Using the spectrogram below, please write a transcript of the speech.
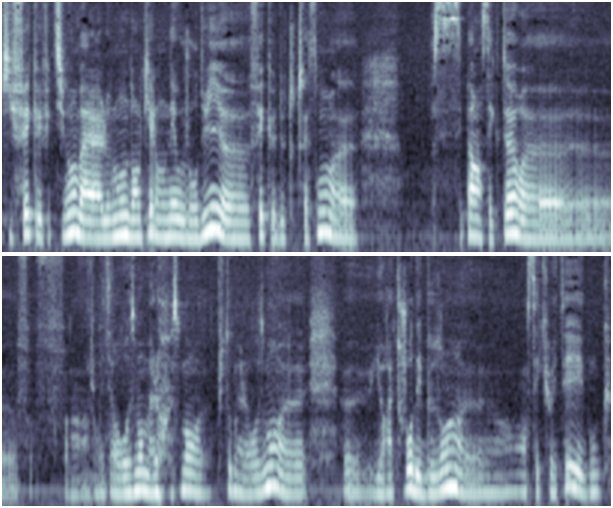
qui fait qu'effectivement, bah, le monde dans lequel on est aujourd'hui euh, fait que de toute façon, euh, c'est pas un secteur. Euh, enfin, j'ai envie de dire heureusement, malheureusement, plutôt malheureusement, il y aura toujours des besoins en sécurité et donc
